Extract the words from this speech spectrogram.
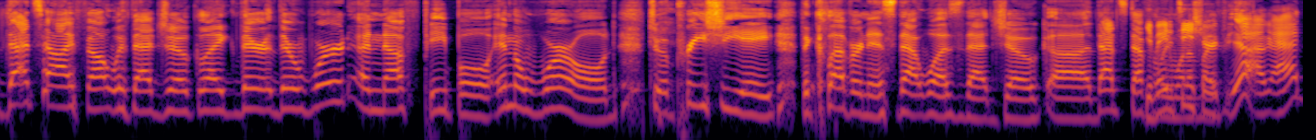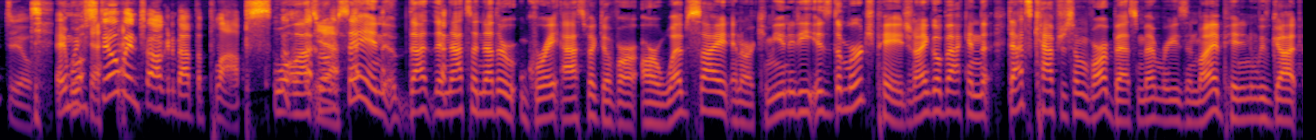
that's how I felt with that joke. Like, there there weren't enough people in the world to appreciate the cleverness that was that joke. Uh, that's definitely made a one of my- t-shirt. yeah, I had to, and we've still been talking about the plops. Well, that's what I'm saying. That and that's another great aspect of our, our website and our community is the merch page. And I go back and that's captured some of our best memories, in my opinion. We've got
